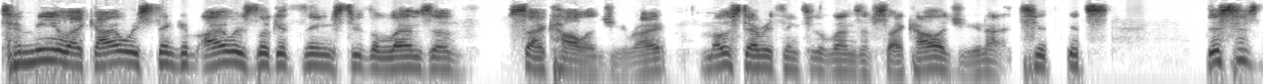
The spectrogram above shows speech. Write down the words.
To me, like I always think of, I always look at things through the lens of psychology, right? Most everything through the lens of psychology, and it's, it's this is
